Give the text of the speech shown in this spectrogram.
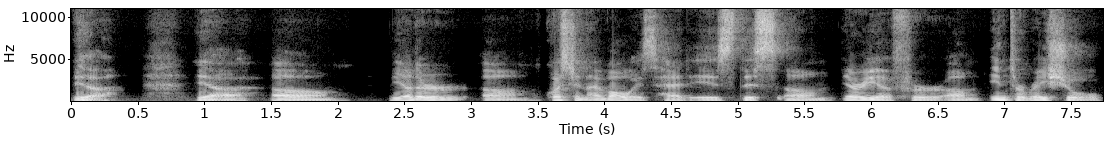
Yeah. Yeah. Um the other um, question I've always had is this um, area for um, interracial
